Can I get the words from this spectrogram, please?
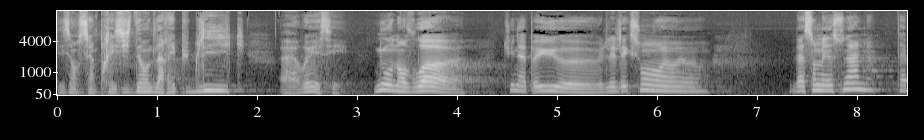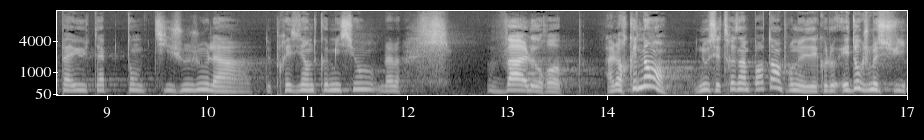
des anciens présidents de la République. Ah ouais, c'est. Nous, on envoie. euh, tu n'as pas eu euh, l'élection euh, de l'Assemblée nationale? T'as pas eu t'as ton petit joujou là de président de commission? Va à l'Europe. Alors que non, nous c'est très important pour nous les écolos. Et donc je me suis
